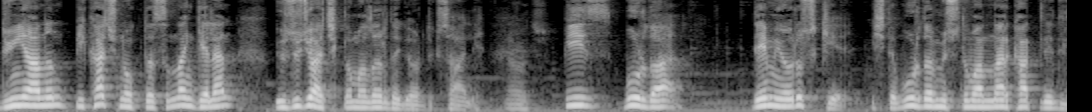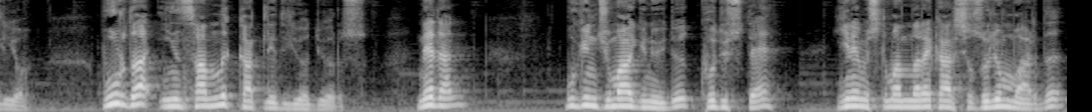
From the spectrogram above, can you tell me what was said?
dünyanın birkaç noktasından gelen üzücü açıklamaları da gördük Salih. Evet. Biz burada demiyoruz ki işte burada Müslümanlar katlediliyor. Burada insanlık katlediliyor diyoruz. Neden? Bugün cuma günüydü Kudüs'te yine Müslümanlara karşı zulüm vardı.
